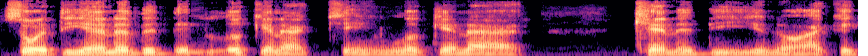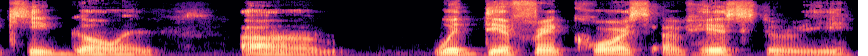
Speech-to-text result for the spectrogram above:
So at the end of the day, looking at King, looking at Kennedy, you know, I could keep going. Um, with different course of history,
